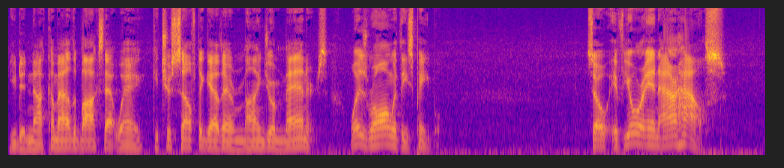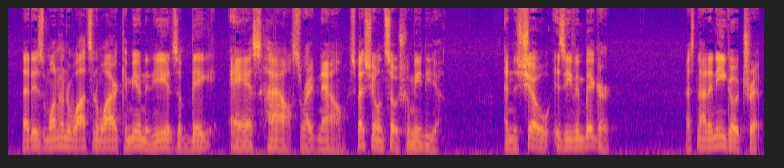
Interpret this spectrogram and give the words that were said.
You did not come out of the box that way. Get yourself together and mind your manners. What is wrong with these people? So, if you're in our house that is 100 watts in a wire community is a big ass house right now, especially on social media. And the show is even bigger. That's not an ego trip.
